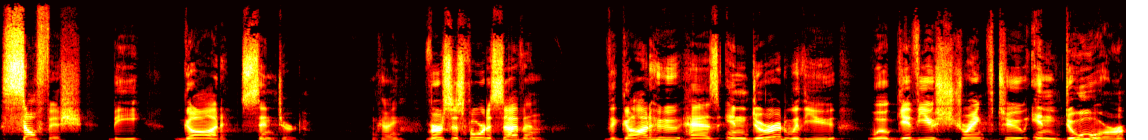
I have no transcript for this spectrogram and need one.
selfish be God centered. Okay? Verses 4 to 7 The God who has endured with you will give you strength to endure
